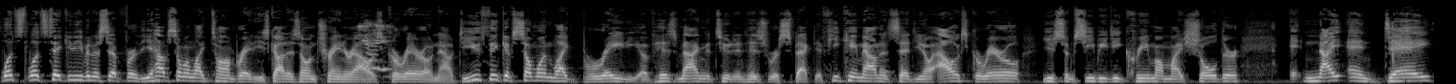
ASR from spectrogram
let's let's take it even a step further. You have someone like Tom Brady. He's got his own trainer, Alex Guerrero. Now, do you think if someone like Brady, of his magnitude and his respect, if he came out and said, you know, Alex Guerrero used some CBD cream on my shoulder, it, night and day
